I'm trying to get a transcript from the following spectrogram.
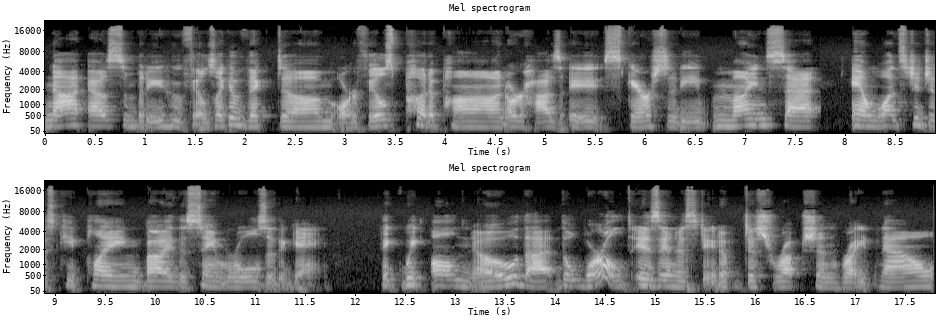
not as somebody who feels like a victim or feels put upon or has a scarcity mindset and wants to just keep playing by the same rules of the game. I think we all know that the world is in a state of disruption right now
